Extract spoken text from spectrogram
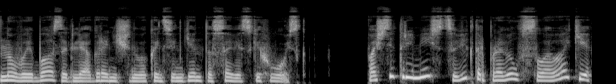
новые базы для ограниченного контингента советских войск. Почти три месяца Виктор провел в Словакии,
